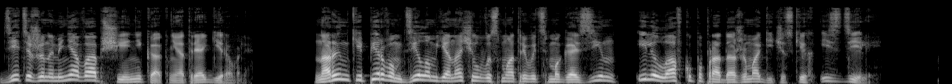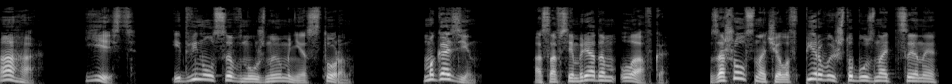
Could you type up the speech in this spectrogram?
Дети же на меня вообще никак не отреагировали. На рынке первым делом я начал высматривать магазин или лавку по продаже магических изделий. Ага, есть и двинулся в нужную мне сторону. Магазин, а совсем рядом лавка. Зашел сначала в первый, чтобы узнать цены,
